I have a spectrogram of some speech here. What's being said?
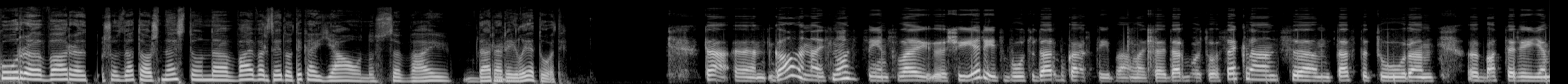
Kur var šos datorus nest un vai var ziedot tikai jaunus vai dara arī lietoti? Tā, um, galvenais nosacījums, lai šī ierīce būtu darbu kārtībā, lai tai darbotos ekrāns, um, tastatūra, baterija,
